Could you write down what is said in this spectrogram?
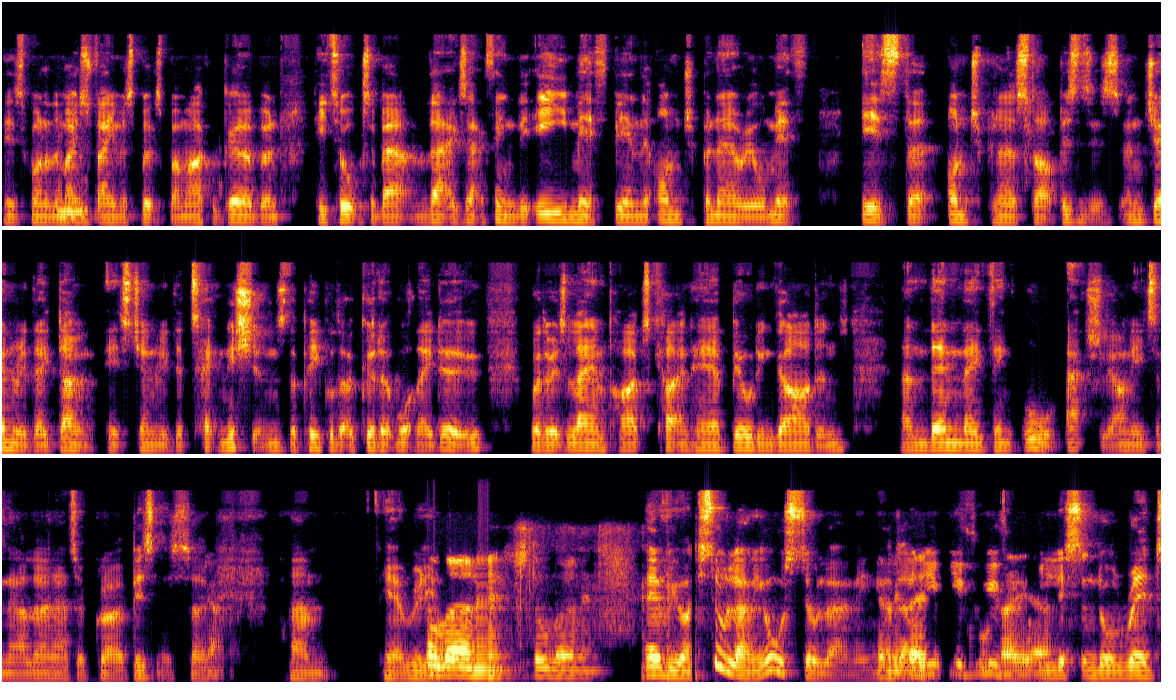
It's one of the mm-hmm. most famous books by Michael Gerber, and he talks about that exact thing. The E Myth being the entrepreneurial myth is that entrepreneurs start businesses, and generally they don't. It's generally the technicians, the people that are good at what they do, whether it's laying pipes, cutting hair, building gardens, and then they think, oh, actually, I need to now learn how to grow a business. So. Yeah. Um, yeah, really. Still learning, still learning. Everyone still learning, all still learning. you, you've, you've day, yeah. listened or read,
